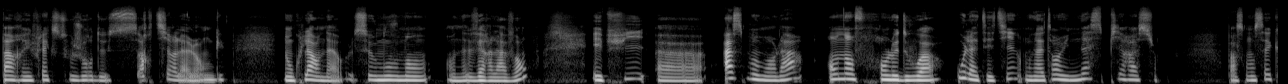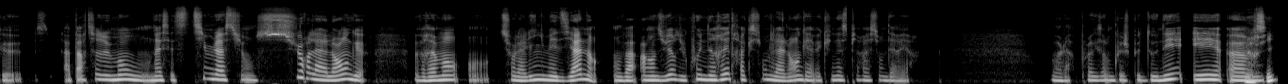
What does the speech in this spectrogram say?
par réflexe toujours, de sortir la langue. Donc là, on a ce mouvement vers l'avant. Et puis, euh, à ce moment-là, en offrant le doigt ou la tétine, on attend une aspiration. Parce qu'on sait que à partir du moment où on a cette stimulation sur la langue, vraiment sur la ligne médiane, on va induire du coup une rétraction de la langue avec une aspiration derrière. Voilà, pour l'exemple que je peux te donner. Et, euh, Merci.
